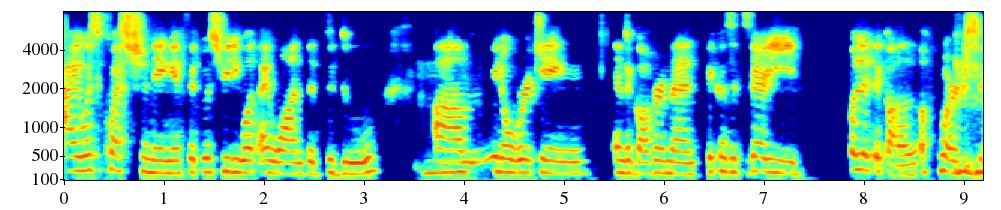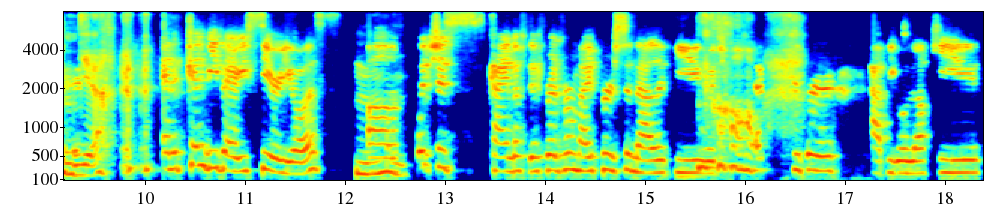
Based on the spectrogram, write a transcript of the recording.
I was questioning if it was really what I wanted to do. Mm-hmm. Um, you know, working in the government because it's very political, of course. yeah. and it can be very serious. Mm-hmm. Um, which is kind of different from my personality, which I'm super happy-go-lucky,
